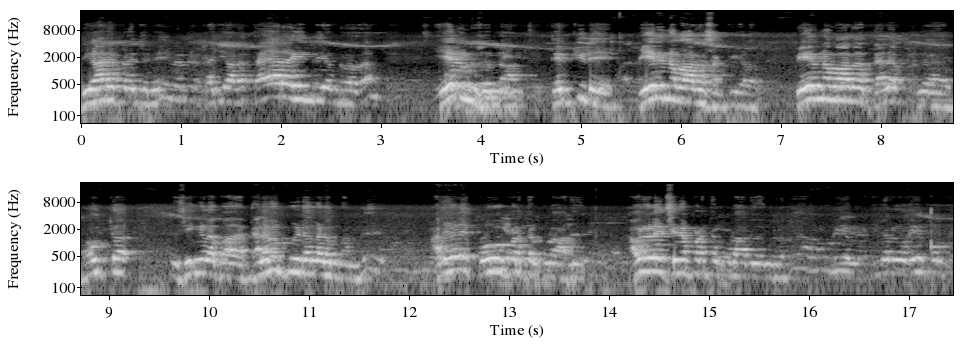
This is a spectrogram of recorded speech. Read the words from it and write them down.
விகார பிரச்சனை இவர்கள் கையாள தயாராக இல்லை என்றதான் ஏன்னு சொன்னால் தெற்கிலே பேரினவாத சக்திகளும் பேரினவாத தல பௌத்த சிங்கள ப- தலைமை பீடங்களும் வந்து அதுகளை கோபப்படுத்தக்கூடாது அவர்களை சினப்படுத்தக்கூடாது என்றது அவர்களுடைய இவர்களுடைய போக்கு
